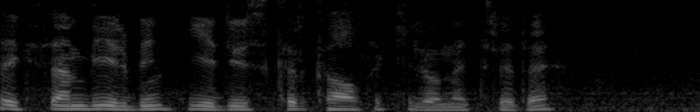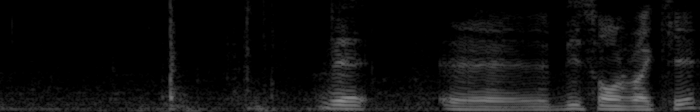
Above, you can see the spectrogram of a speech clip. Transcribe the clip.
81.746 kilometrede. Ve e, bir sonraki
